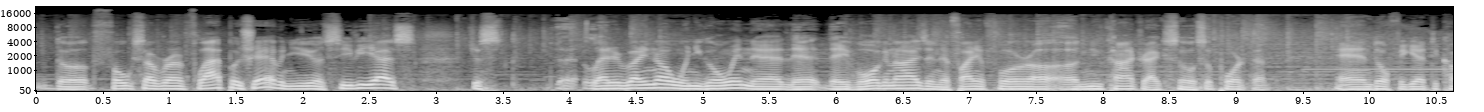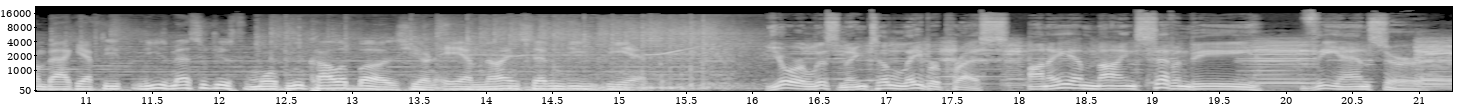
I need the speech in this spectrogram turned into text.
the folks over on Flatbush Avenue at CVS. Just uh, let everybody know when you go in there that they've organized and they're fighting for a, a new contract, so support them. And don't forget to come back after these messages for more Blue Collar Buzz here on AM 970 The Answer. You're listening to Labor Press on AM 970 The Answer.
